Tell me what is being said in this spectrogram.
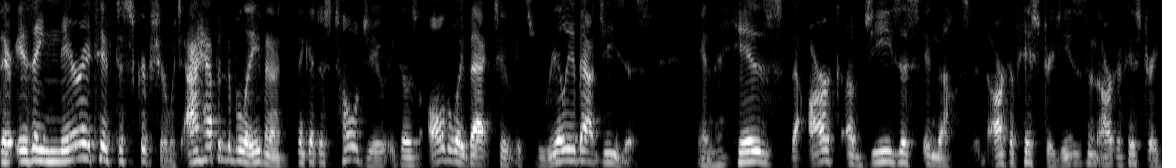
There is a narrative to scripture which i happen to believe and i think i just told you it goes all the way back to it's really about jesus in his the arc of Jesus in the, the arc of history, Jesus in the arc of history,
